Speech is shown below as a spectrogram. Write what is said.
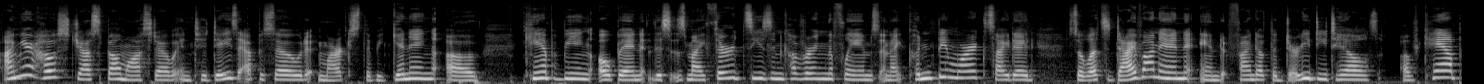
I'm your host, Jess Belmosto, and today's episode marks the beginning of camp being open. This is my third season covering the Flames, and I couldn't be more excited. So let's dive on in and find out the dirty details of camp.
